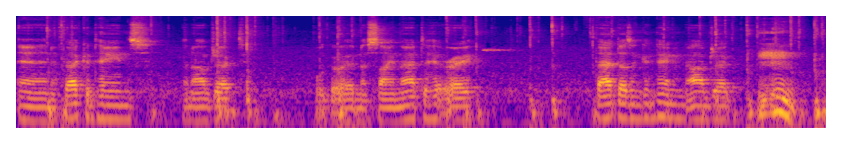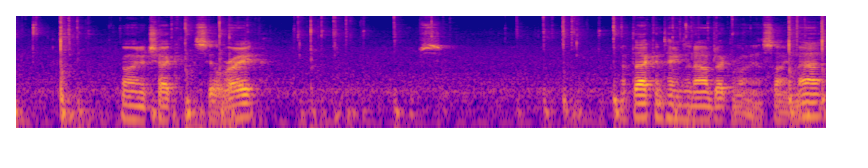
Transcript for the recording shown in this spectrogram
And if that contains an object, we'll go ahead and assign that to hit ray. If that doesn't contain an object, going to check ceil right. If that contains an object, we're going to assign that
